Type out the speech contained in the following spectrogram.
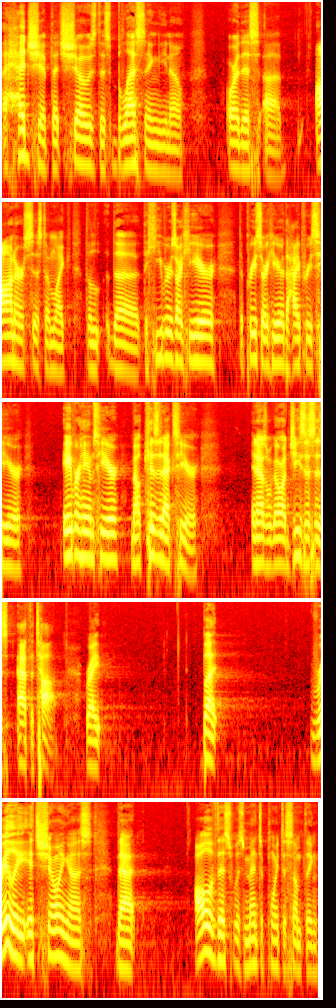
a, headship that shows this blessing, you know, or this uh, honor system. Like the, the, the Hebrews are here, the priests are here, the high priest's here, Abraham's here, Melchizedek's here. And as we go on, Jesus is at the top, right? But really, it's showing us that all of this was meant to point to something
